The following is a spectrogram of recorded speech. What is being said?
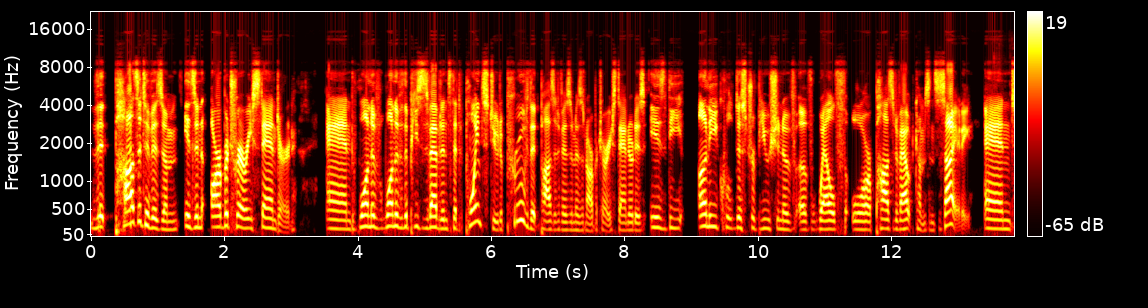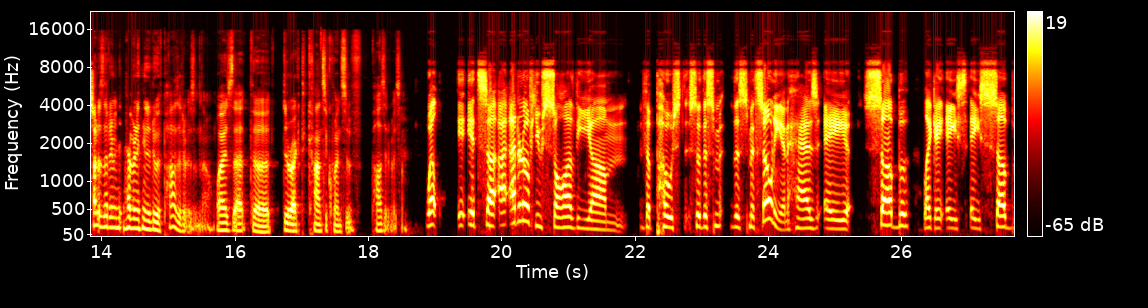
that positivism is an arbitrary standard and one of one of the pieces of evidence that it points to to prove that positivism is an arbitrary standard is is the unequal distribution of, of wealth or positive outcomes in society. And how does that have anything to do with positivism, though? Why is that the direct consequence of positivism? Well, it's uh, I, I, don't know if you saw the um the post so the the Smithsonian has a sub like a a, a sub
